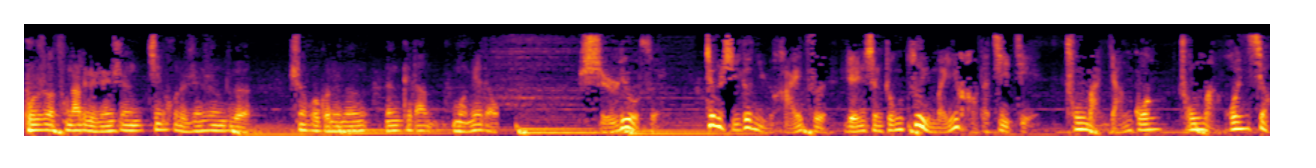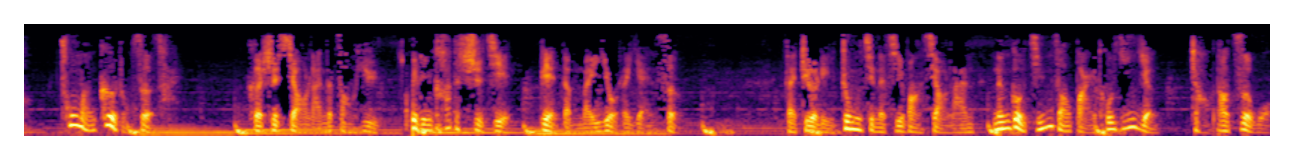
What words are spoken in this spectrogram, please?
不是说从他这个人生今后的人生这个生活过程中能给他抹灭掉。十六岁，正是一个女孩子人生中最美好的季节，充满阳光，充满欢笑，充满各种色彩。可是小兰的遭遇会令她的世界变得没有了颜色。在这里，衷心的希望小兰能够尽早摆脱阴影，找到自我。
